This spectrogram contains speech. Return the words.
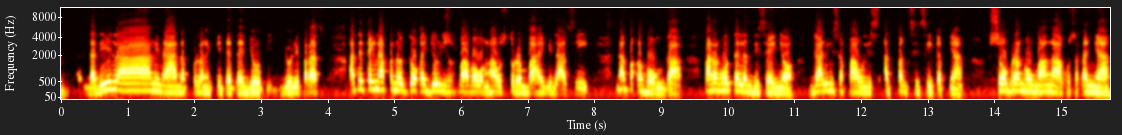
Dali lang, hinahanap ko lang kita Tita Ju- Julie Paras. Ate Teng, napanood ko kay Julius Babaw ang house tour ng bahay ni Lassie. Napakabongga. Parang hotel ang disenyo. Galing sa pawis at pagsisikap niya. Sobrang humanga ako sa kanya,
